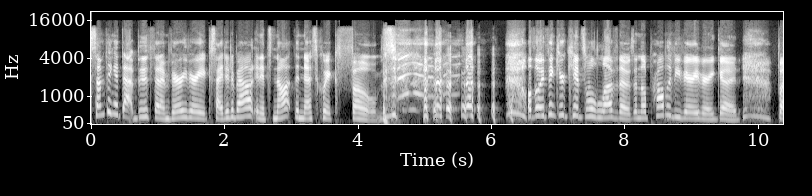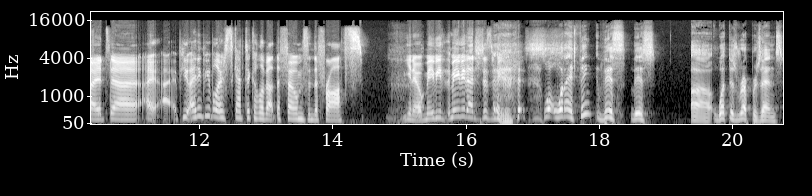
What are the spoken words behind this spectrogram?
something at that booth that I'm very, very excited about, and it's not the Nesquik foams. Although I think your kids will love those, and they'll probably be very, very good. But uh, I, I, I think people are skeptical about the foams and the froths. You know, maybe maybe that's just me. Well, what I think this this uh, what this represents,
